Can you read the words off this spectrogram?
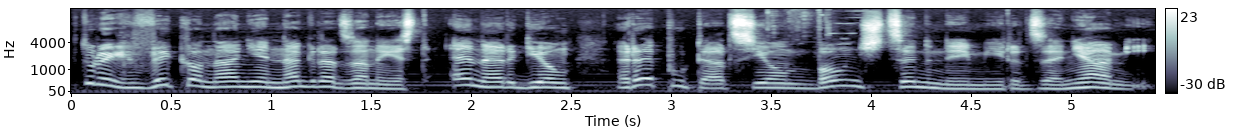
których wykonanie nagradzane jest energią, reputacją bądź cennymi rdzeniami.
